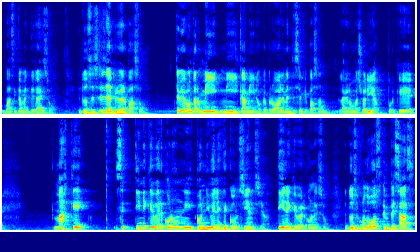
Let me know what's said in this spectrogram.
Básicamente era eso. Entonces, ese es el primer paso. Te voy a contar mi, mi camino, que probablemente es el que pasan la gran mayoría, porque más que tiene que ver con, un, con niveles de conciencia, tiene que ver con eso. Entonces, cuando vos empezás,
